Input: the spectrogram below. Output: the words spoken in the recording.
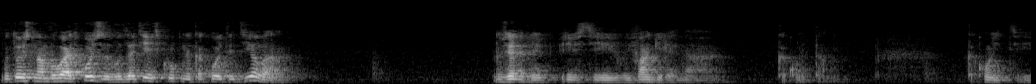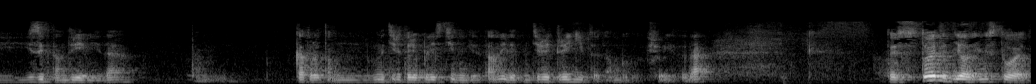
Ну, то есть нам бывает хочется вот затеять крупное какое-то дело, ну, взять, например, перевести Евангелие на какой-нибудь там, какой-нибудь язык там древний, да, там, который там на территории Палестины где-то там, или на территории Египта там был еще где-то, да. То есть стоит это делать или не стоит.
